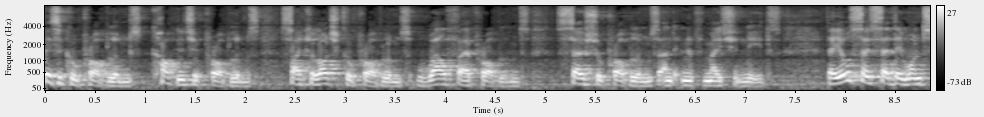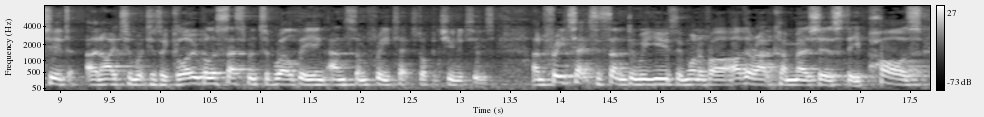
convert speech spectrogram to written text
physical problems, cognitive problems, psychological problems, welfare problems, social problems, and information needs. They also said they wanted an item which is a global assessment of well-being and some free text opportunities. And free text is something we use in one of our other outcome measures, the POS,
